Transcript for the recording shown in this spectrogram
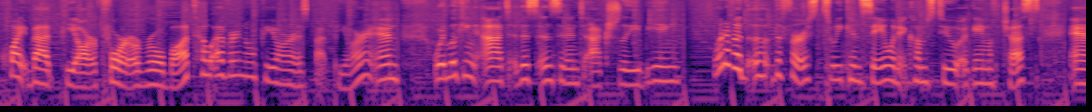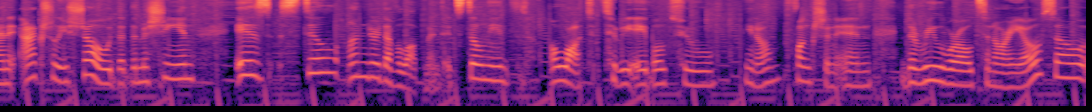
quite bad PR for a robot. However, no PR is bad PR, and we're looking at this incident actually being one of the, firsts we can say when it comes to a game of chess, and it actually showed that the machine is still under development. It still needs a lot to be able to, you know, function in the real world scenario. So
